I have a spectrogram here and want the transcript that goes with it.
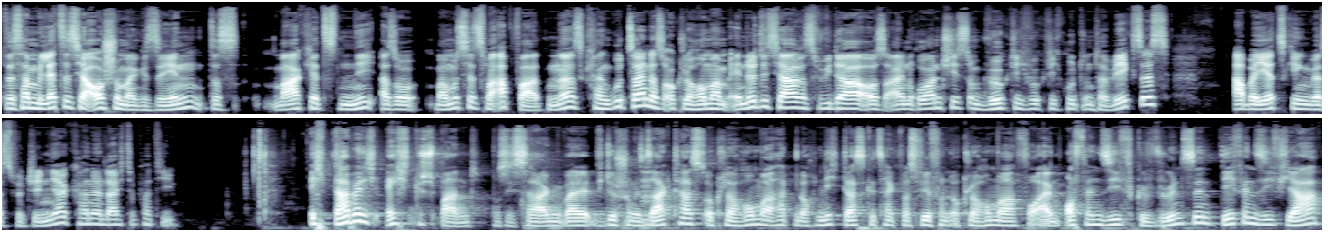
Das haben wir letztes Jahr auch schon mal gesehen. Das mag jetzt nicht, also man muss jetzt mal abwarten. Ne? Es kann gut sein, dass Oklahoma am Ende des Jahres wieder aus allen Rohren schießt und wirklich, wirklich gut unterwegs ist. Aber jetzt gegen West Virginia keine leichte Partie. Ich, da bin ich echt gespannt, muss ich sagen, weil, wie du schon mhm. gesagt hast, Oklahoma hat noch nicht das gezeigt, was wir von Oklahoma vor allem offensiv gewöhnt sind. Defensiv ja,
